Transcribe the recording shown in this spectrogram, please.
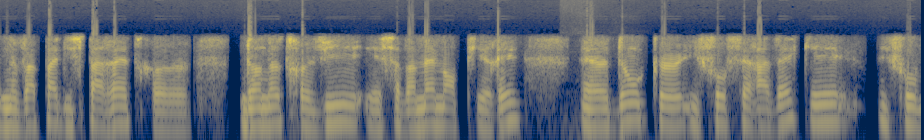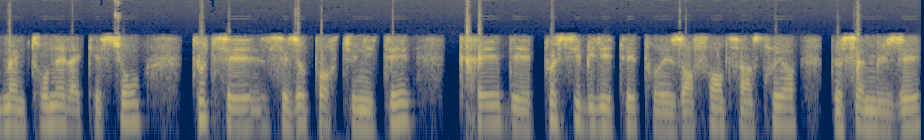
ne va pas disparaître euh, dans notre vie et ça va même empirer. donc il faut faire avec et il faut même tourner la question. Toutes ces, ces opportunités créent des possibilités pour les enfants de s'instruire, de s'amuser,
